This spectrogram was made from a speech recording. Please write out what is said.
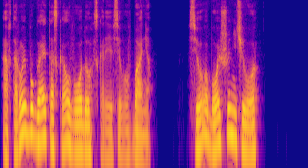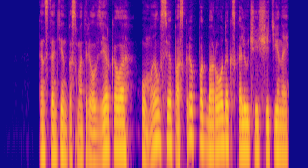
А второй бугай таскал воду, скорее всего, в баню. Все, больше ничего. Константин посмотрел в зеркало, умылся, поскреб подбородок с колючей щетиной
